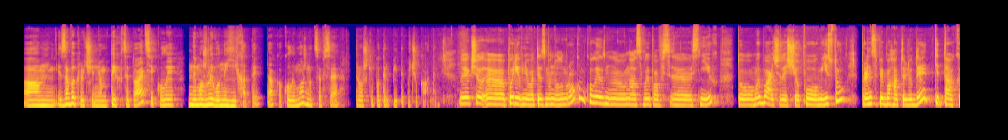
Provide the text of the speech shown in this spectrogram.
ем, за виключенням тих ситуацій, коли неможливо не їхати, так а коли можна це все трошки потерпіти, почекати. Ну, якщо е, порівнювати з минулим роком, коли е, у нас випав е, сніг, то ми бачили, що по місту В принципі, багато людей так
